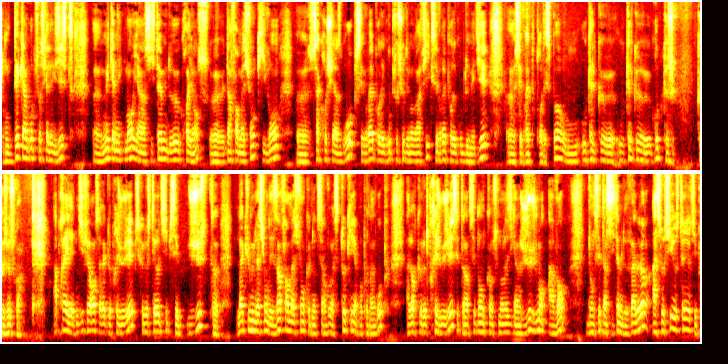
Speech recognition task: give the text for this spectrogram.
Donc dès qu'un groupe social existe, euh, mécaniquement, il y a un système de croyances, euh, d'informations qui vont euh, s'accrocher à ce groupe. C'est vrai pour les groupes sociodémographiques, c'est vrai pour les groupes de métiers, c'est vrai pour les sports ou, ou, quelques, ou quelques groupes que, que ce soit. Après, il y a une différence avec le préjugé, puisque le stéréotype, c'est juste l'accumulation des informations que notre cerveau a stockées à propos d'un groupe, alors que le préjugé, c'est donc, comme son nom l'indique, un jugement avant, donc c'est un système de valeurs associé au stéréotype.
